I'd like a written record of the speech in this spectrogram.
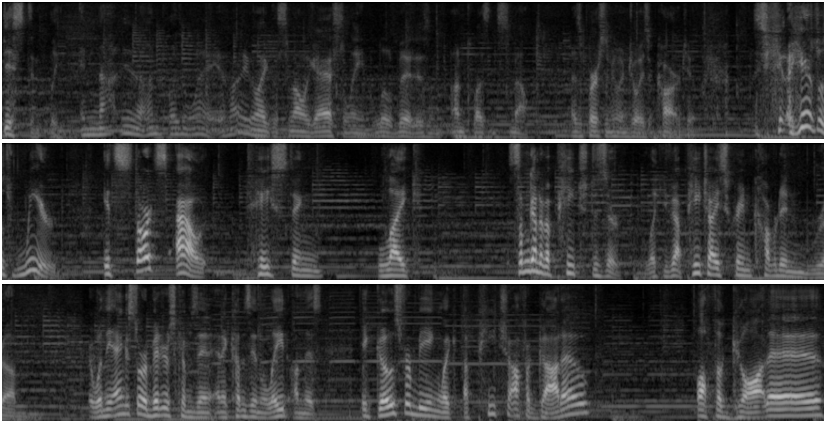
distantly, and not in an unpleasant way. It's not even like the smell of gasoline, a little bit is an unpleasant smell, as a person who enjoys a car too. Here's what's weird. It starts out tasting like some kind of a peach dessert. Like you've got peach ice cream covered in rum. When the Angostura Bitters comes in, and it comes in late on this, it goes from being like a peach affogato, affogato,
